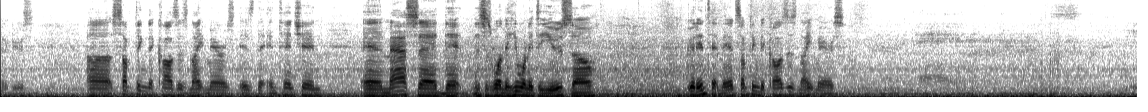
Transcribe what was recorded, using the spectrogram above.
figures. Uh, something that causes nightmares is the intention, and Mask said that this is one that he wanted to use. So, good intent, man. Something that causes nightmares. You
